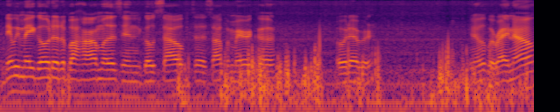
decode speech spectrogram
and then we may go to the Bahamas and go south to South America or whatever. You know, but right now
